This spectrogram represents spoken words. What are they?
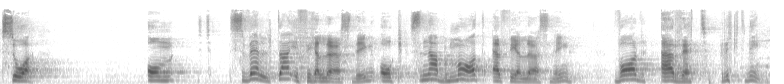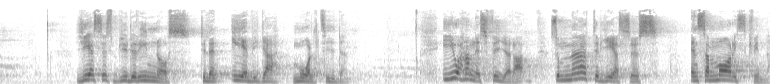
Så om svälta är fel lösning och snabbmat är fel lösning. Vad är rätt riktning? Jesus bjuder in oss till den eviga måltiden. I Johannes 4 så möter Jesus en samarisk kvinna.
